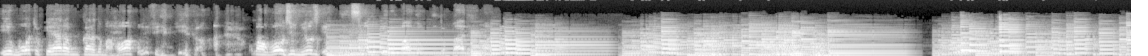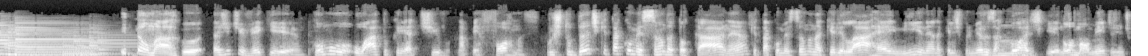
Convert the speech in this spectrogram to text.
e um outro que era um cara do Marrocos, enfim, uma world music em cima do berimbau do, do, do Baile. Então, Marco, a gente vê que como o ato criativo na performance, para o estudante que está começando a tocar, né, que está começando naquele lá, ré e mi, né, naqueles primeiros hum. acordes que normalmente a gente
